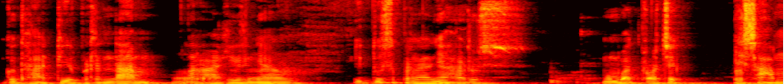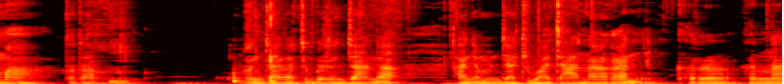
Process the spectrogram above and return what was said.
ikut hadir berenam lah akhirnya. itu sebenarnya harus membuat project bersama. Tetapi rencana demi rencana hanya menjadi wacana kan? Karena karena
